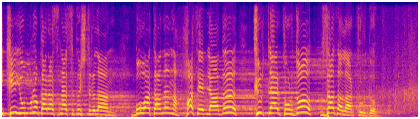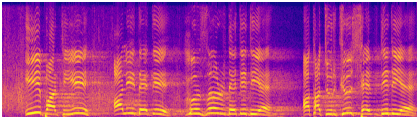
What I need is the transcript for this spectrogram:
iki yumruk arasına sıkıştırılan bu vatanın has evladı Kürtler kurdu, Zazalar kurdu. İyi Parti'yi Ali dedi, Hızır dedi diye, Atatürk'ü sevdi diye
